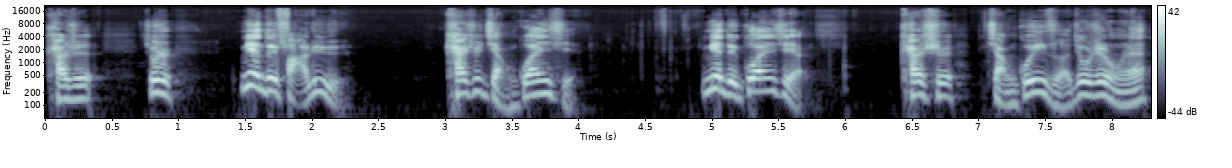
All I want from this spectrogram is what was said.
开始就是面对法律，开始讲关系；面对关系，开始讲规则。就是这种人，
